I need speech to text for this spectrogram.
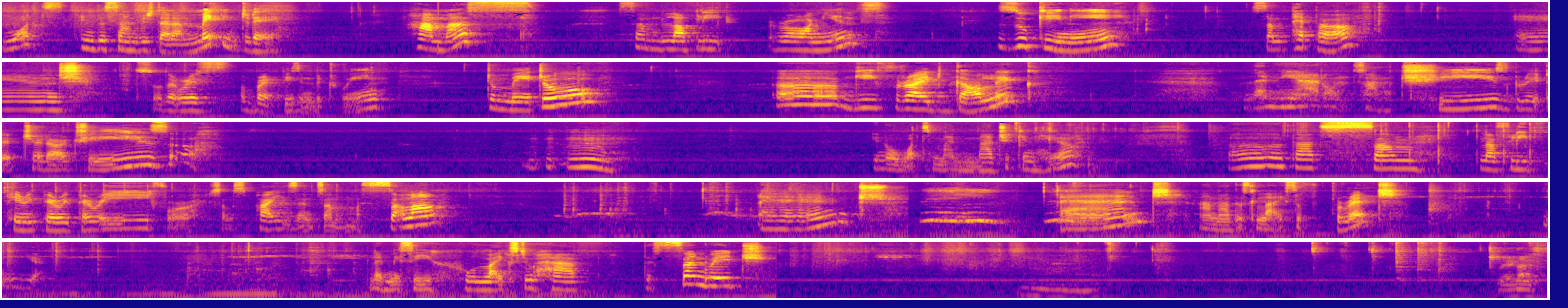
what's in the sandwich that I'm making today. Hummus, some lovely raw onions, zucchini, some pepper, and so there is a bread piece in between, tomato, uh, ghee fried garlic, let me add on some cheese grated cheddar cheese. Mm -mm. you know what's my magic in here? Uh, that's some lovely peri peri peri for some spice and some masala. And and another slice of bread. Yeah. Let me see who likes to have the sandwich. Hmm. Very nice.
